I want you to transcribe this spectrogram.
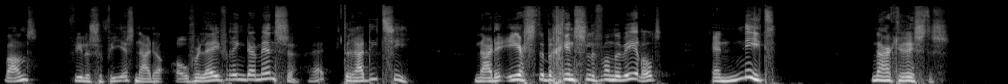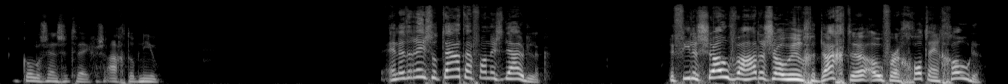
Want filosofie is naar de overlevering der mensen, hè, traditie, naar de eerste beginselen van de wereld en niet naar Christus. Colossense 2 vers 8 opnieuw. En het resultaat daarvan is duidelijk. De filosofen hadden zo hun gedachten over God en goden.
